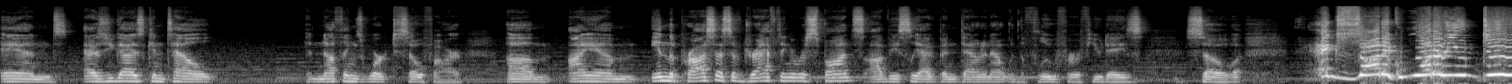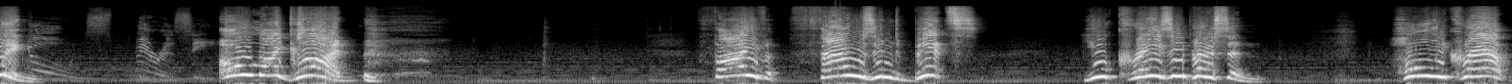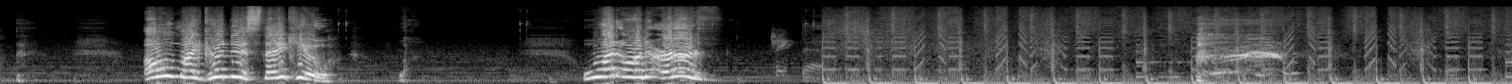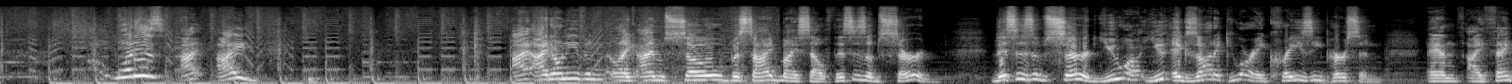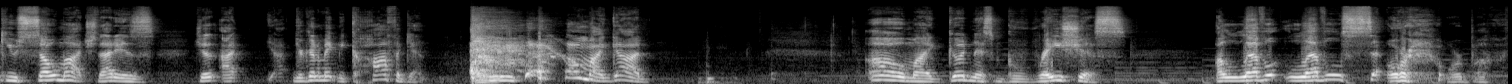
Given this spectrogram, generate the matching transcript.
and as you guys can tell, nothing's worked so far. Um, I am in the process of drafting a response. Obviously, I've been down and out with the flu for a few days, so. Uh, Exotic, what are you doing? Oh my god! 5,000 bits! You crazy person! Holy crap! Oh my goodness, thank you! What on earth? What is I I I, I don't even like I'm so beside myself. This is absurd. This is absurd. You are you exotic, you are a crazy person. And I thank you so much. That is just I you're gonna make me cough again. oh my god. Oh my goodness gracious. A level level se- or or both.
